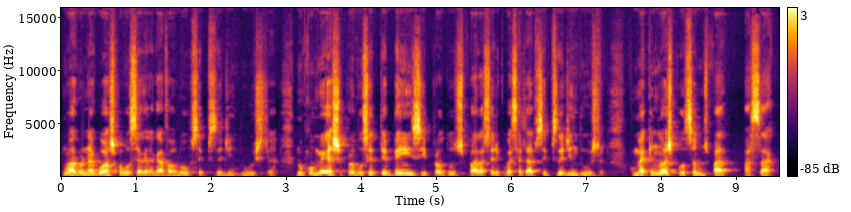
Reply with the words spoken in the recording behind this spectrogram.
No agronegócio, para você agregar valor, você precisa de indústria. No comércio, para você ter bens e produtos para serem comercializados, você precisa de indústria. Como é que nós possamos pa passar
